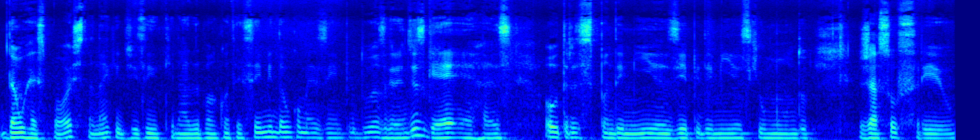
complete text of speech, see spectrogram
dão resposta, né, que dizem que nada vai acontecer, me dão como exemplo duas grandes guerras, outras pandemias e epidemias que o mundo já sofreu,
